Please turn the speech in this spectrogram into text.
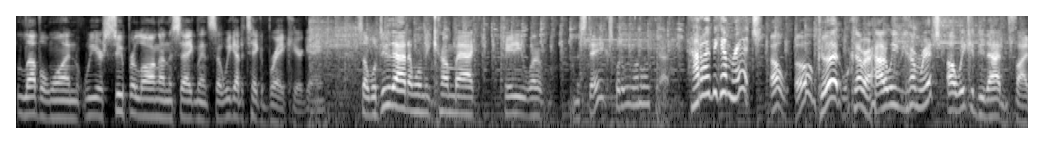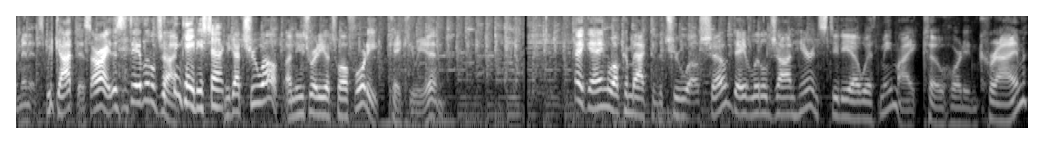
level one. We are super long on the segment so we got to take a break here gang so we'll do that and when we come back katie what mistakes what do we want to look at How do I become rich? Oh, oh, good. We'll cover how do we become rich. Oh, we could do that in five minutes. We got this. All right, this is Dave Littlejohn. And Katie Shuck. You got True Wealth on News Radio 1240 KQEN. Hey, gang, welcome back to the True Wealth Show. Dave Littlejohn here in studio with me, my cohort in crime.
